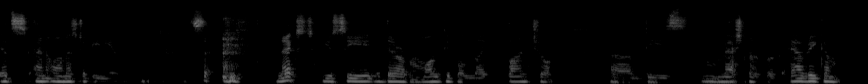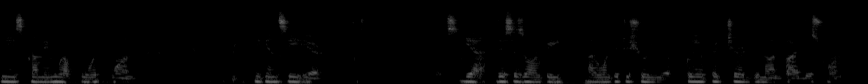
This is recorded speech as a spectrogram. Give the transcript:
It's an honest opinion. So next you see there are multiple like bunch of uh, these mesh network. Every company is coming up with one you can see here. Yeah this is Orbi I wanted to show you a clear picture. Do not buy this one.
